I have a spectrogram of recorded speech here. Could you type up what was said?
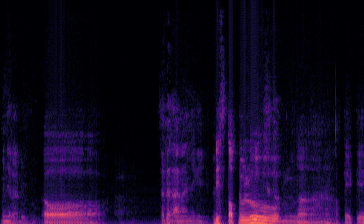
menyerah dulu. Oh. Sederhananya kayak gitu. Di stop dulu. Di stop dulu. Ah, oke oke.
